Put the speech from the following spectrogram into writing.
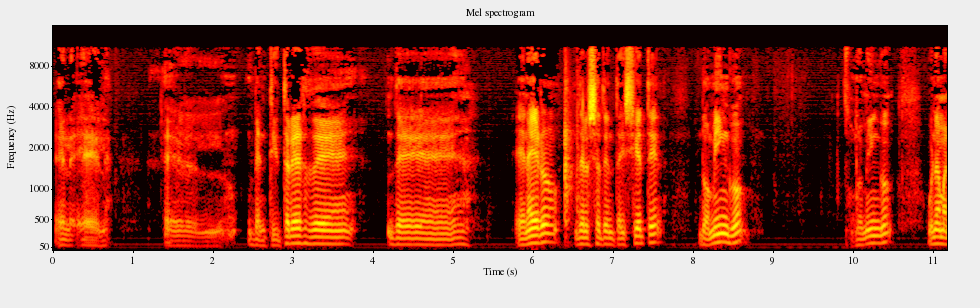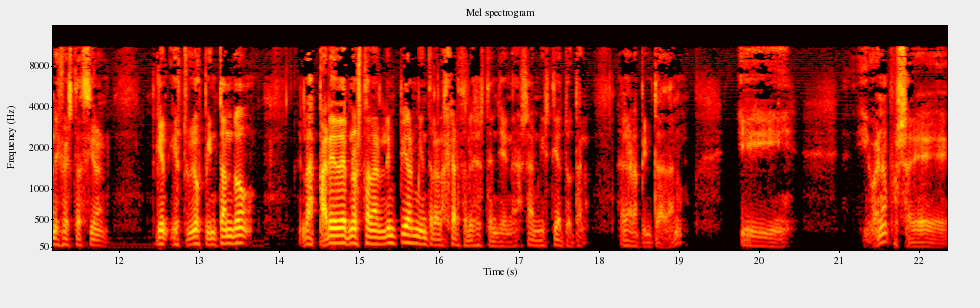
el, el, el 23 de, de enero del 77, domingo, domingo, una manifestación que estuvimos pintando las paredes no estarán limpias mientras las cárceles estén llenas, amnistía total, era la pintada, ¿no? Y, y bueno, pues eh,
